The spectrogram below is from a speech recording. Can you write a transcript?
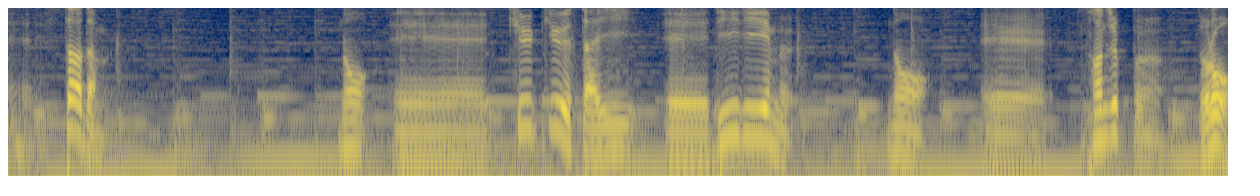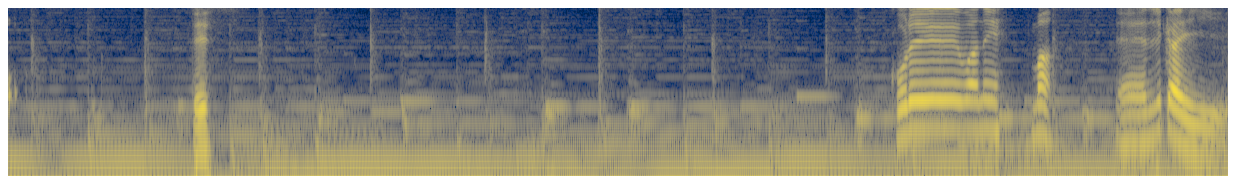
えー、スターダムの、えー、99対、えー、DDM の、えー、30分ドローです。これはね、まあ、えー、次回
